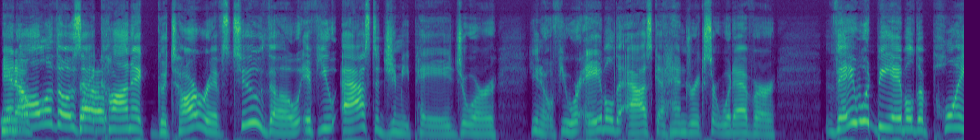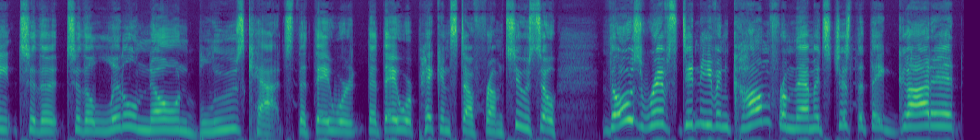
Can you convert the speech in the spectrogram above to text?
You and know? all of those So- iconic guitar riffs too though if you asked a jimmy page or you know if you were able to ask a hendrix or whatever they would be able to point to the to the little known blues cats that they were that they were picking stuff from too so those riffs didn't even come from them it's just that they got it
